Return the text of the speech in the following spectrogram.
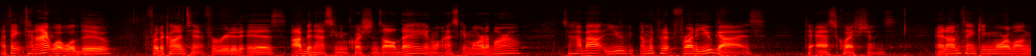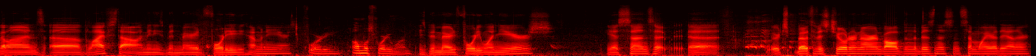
I think tonight what we'll do for the content for Rooted is I've been asking him questions all day and we'll ask him more tomorrow. So how about you? I'm going to put it in front of you guys to ask questions. And I'm thinking more along the lines of lifestyle. I mean, he's been married 40, how many years? 40, almost 41. He's been married 41 years. He has sons that, uh, which both of his children are involved in the business in some way or the other.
